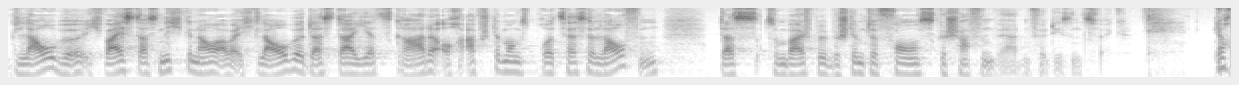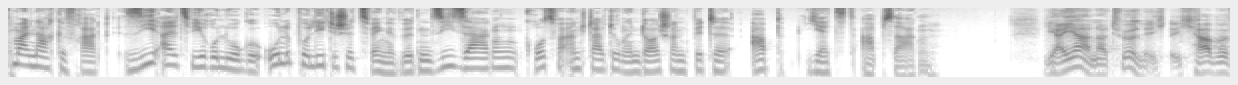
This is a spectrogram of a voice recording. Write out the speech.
glaube, ich weiß das nicht genau, aber ich glaube, dass da jetzt gerade auch Abstimmungsprozesse laufen, dass zum Beispiel bestimmte Fonds geschaffen werden für diesen Zweck. Nochmal nachgefragt, Sie als Virologe ohne politische Zwänge, würden Sie sagen, Großveranstaltungen in Deutschland bitte ab jetzt absagen? Ja, ja, natürlich. Ich habe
